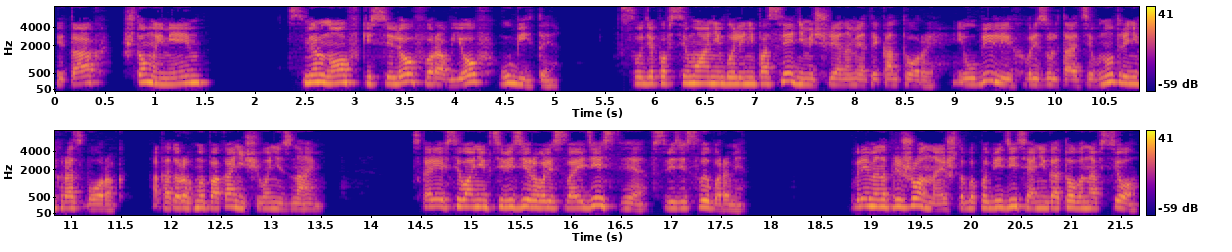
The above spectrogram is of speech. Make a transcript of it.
Итак, что мы имеем? Смирнов, Киселев, Воробьев убиты. Судя по всему, они были не последними членами этой конторы, и убили их в результате внутренних разборок о которых мы пока ничего не знаем. Скорее всего, они активизировали свои действия в связи с выборами. Время напряженное, и чтобы победить, они готовы на все.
